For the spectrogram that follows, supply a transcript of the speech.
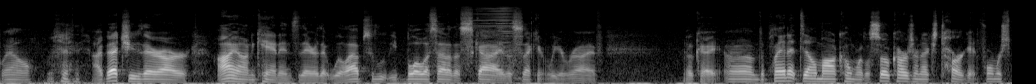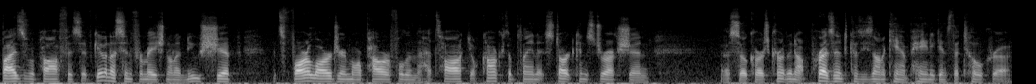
Well, I bet you there are ion cannons there that will absolutely blow us out of the sky the second we arrive. Okay, um, the planet Delmak, home where the Sokars are next target. Former spies of Apophis have given us information on a new ship that's far larger and more powerful than the Ha'tak. You'll conquer the planet, start construction. Uh, Sokar is currently not present because he's on a campaign against the Tok'ra.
